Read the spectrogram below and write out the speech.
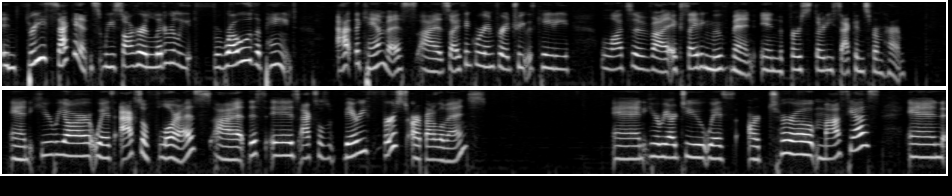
in three seconds. We saw her literally throw the paint at the canvas. Uh, so I think we're in for a treat with Katie. Lots of uh, exciting movement in the first 30 seconds from her. And here we are with Axel Flores. Uh, this is Axel's very first art battle event. And here we are too with Arturo Macías. And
